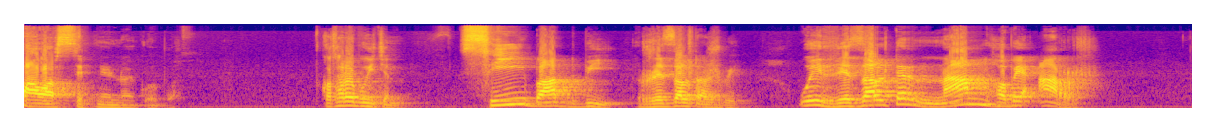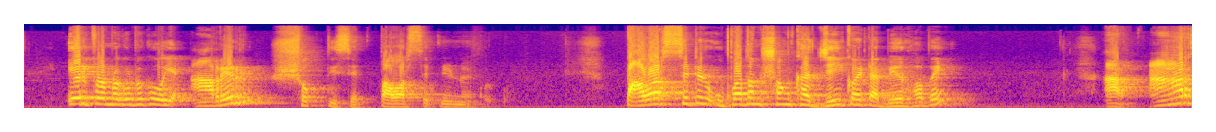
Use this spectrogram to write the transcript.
পাওয়ার সেট নির্ণয় করব। কথাটা বুঝছেন? সি বাদ বি রেজাল্ট আসবে। ওই রেজাল্টের নাম হবে আর। এরপর আমরা করব ওই আর এর শক্তি সেট পাওয়ার সেট নির্ণয় করব। পাওয়ার সেটের উপাদান সংখ্যা যেই কয়টা বের হবে? আর আর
